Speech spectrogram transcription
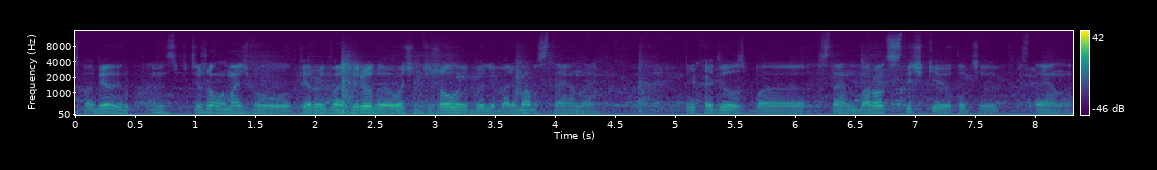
с победой. В принципе, тяжелый матч был. Первые два периода очень тяжелые были, борьба постоянная. Приходилось постоянно бороться, стычки вот эти постоянно.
